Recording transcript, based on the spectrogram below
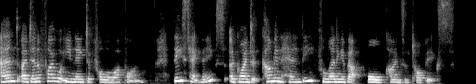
and identify what you need to follow up on. These techniques are going to come in handy for learning about all kinds of topics.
